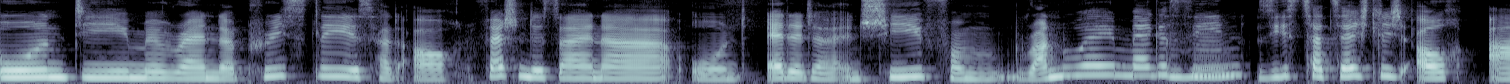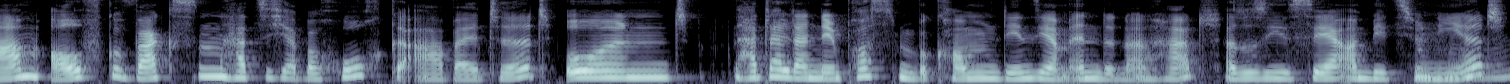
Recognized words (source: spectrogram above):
Und die Miranda Priestley ist halt auch Fashion Designer und Editor-in-Chief vom Runway Magazine. Sie ist tatsächlich auch arm aufgewachsen, hat sich aber hochgearbeitet und hat halt dann den Posten bekommen, den sie am Ende dann hat. Also sie ist sehr ambitioniert,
